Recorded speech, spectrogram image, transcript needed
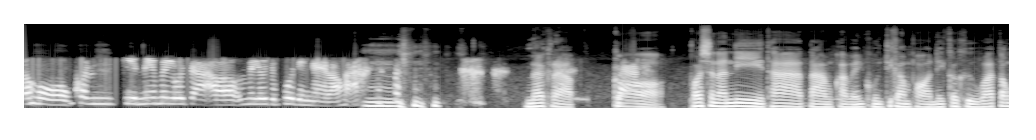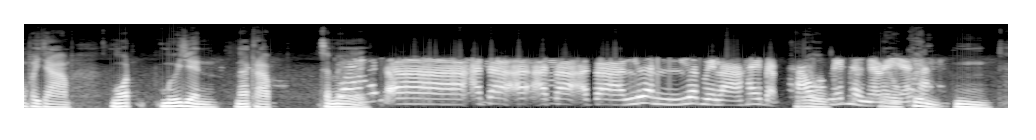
โอ้โห คนกินนี่ไม่รู้จะเอาไม่รู้จะพูดยังไงแล้วค่ะอืมนะครับ ก็ค่ะเพราะฉะนั้นนี่ถ้าตามความเห็นคุณที่กำพรนี่ก็คือว่าต้องพยายามงดมื้อเย็นนะครับใช่ไหมเอ่ยอ่าอาจจะอาอาจจะอาจจะเลื่อนเลื่อนเวลาให้แบบเช้าเร็วนิดหนึ่งอะไรอเร็วย่างเงี้ยขึ้นค่ะอืมใช่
